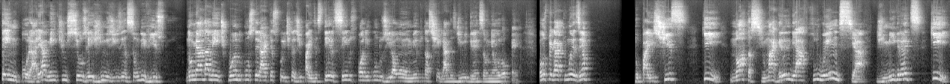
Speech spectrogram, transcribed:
temporariamente os seus regimes de isenção de visto, nomeadamente quando considerar que as políticas de países terceiros podem conduzir a um aumento das chegadas de imigrantes à União Europeia. Vamos pegar aqui um exemplo do país X, que nota-se uma grande afluência de imigrantes que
